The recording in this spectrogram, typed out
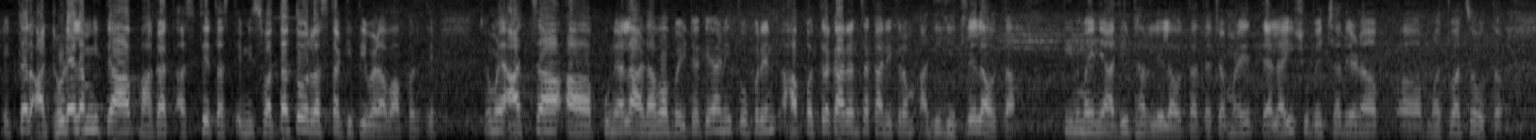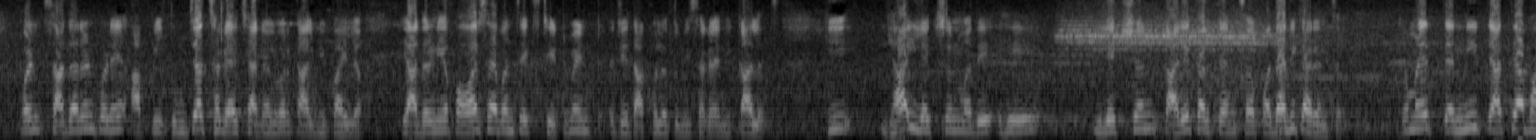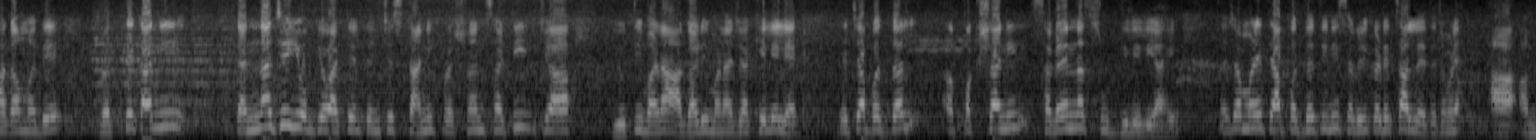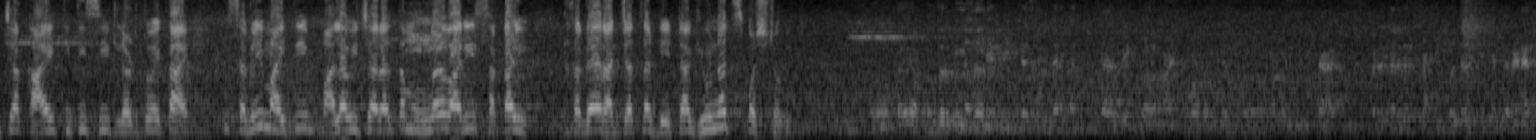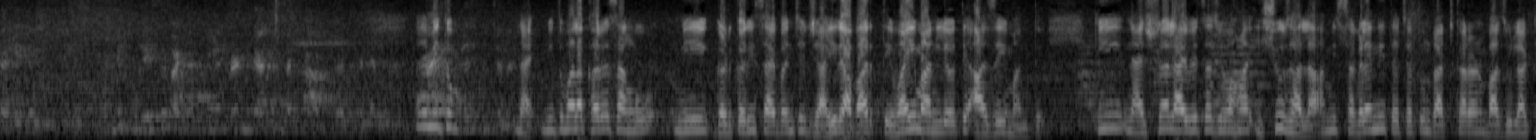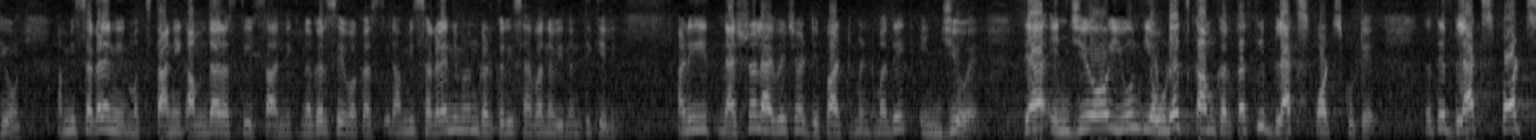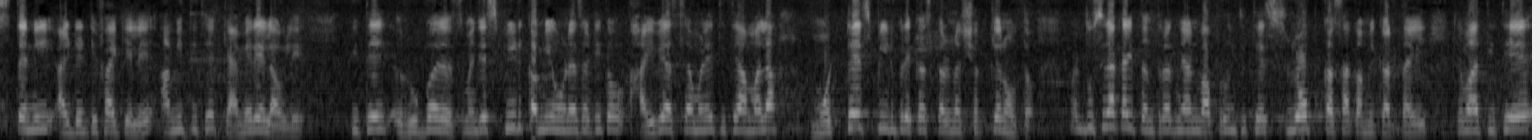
एकतर आठवड्याला मी त्या भागात असतेच असते. मी स्वतः तो रस्ता किती वेळा वापरते. त्यामुळे आजचा पुण्याला आढावा बैठक आहे आणि तोपर्यंत हा पत्रकारांचा कार्यक्रम आधी घेतलेला होता. तीन महिने आधी ठरलेला होता. त्याच्यामुळे त्यालाही शुभेच्छा देणं महत्त्वाचं होतं. पण साधारणपणे आपली तुमच्याच सगळ्या चॅनलवर काल मी पाहिलं की आदरणीय पवारसाहेबांचं एक स्टेटमेंट जे दाखवलं तुम्ही सगळ्यांनी कालच की ह्या इलेक्शनमध्ये हे इलेक्शन कार्यकर्त्यांचं पदाधिकाऱ्यांचं त्यामुळे त्यांनी त्या त्या भागामध्ये प्रत्येकाने त्यांना जे योग्य वाटेल त्यांचे स्थानिक प्रश्नांसाठी ज्या युती म्हणा आघाडी म्हणा ज्या केलेल्या आहेत त्याच्याबद्दल अ, पक्षांनी सगळ्यांनाच सूट दिलेली आहे. त्याच्यामुळे त्या पद्धतीने सगळीकडे चाललं आहे त्याच्यामुळे आ आमच्या काय किती सीट लढतोय काय ही सगळी माहिती मला विचाराल तर मंगळवारी सकाळी सगळ्या राज्यातला डेटा घेऊनच स्पष्ट होईल. आपण जर नाही हा मी तुम आहे? नाही मी तुम्हाला खरं सांगू मी गडकरी साहेबांचे जाहीर आभार तेव्हाही मानले होते आजही मानते. की नॅशनल हायवेचा जेव्हा हा इश्यू झाला आम्ही सगळ्यांनी त्याच्यातून राजकारण बाजूला ठेवून आम्ही सगळ्यांनी मग स्थानिक आमदार असतील स्थानिक नगरसेवक असतील आम्ही सगळ्यांनी मिळून गडकरी साहेबांना विनंती केली. आणि नॅशनल हायवेच्या डिपार्टमेंटमध्ये एक एन जी ओ आहे. त्या एन जी ओ येऊन एवढंच काम करतात की ब्लॅक स्पॉट्स कुठे आहेत. तर ते ब्लॅक स्पॉट्स त्यांनी आयडेंटिफाय केले. आम्ही तिथे कॅमेरे लावले. तिथे रुबल्स म्हणजे स्पीड कमी होण्यासाठी तो हायवे असल्यामुळे तिथे आम्हाला मोठे स्पीड ब्रेकर्स करणं शक्य नव्हतं. पण दुसऱ्या काही तंत्रज्ञान वापरून तिथे स्लोप कसा कमी करता येईल किंवा तिथे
